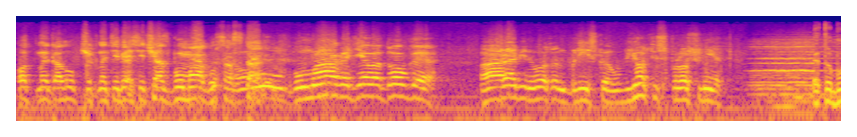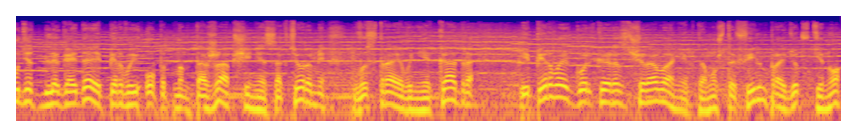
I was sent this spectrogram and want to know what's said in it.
Вот мы, голубчик, на тебя сейчас бумагу составим. Ну, бумага дело долгое. А Арабин вот он близко, убьет и спросу нет. Это будет для Гайдая первый опыт монтажа, общения с актерами, выстраивания кадра и первое горькое разочарование, потому что фильм пройдет в кино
